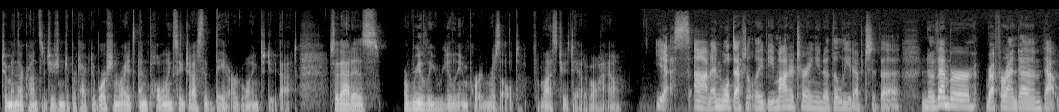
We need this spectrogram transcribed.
to amend their Constitution to protect abortion rights. And polling suggests that they are going to do that. So that is a really, really important result from last Tuesday out of Ohio. Yes, um, and we'll definitely be monitoring, you know, the lead up to the November referendum that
